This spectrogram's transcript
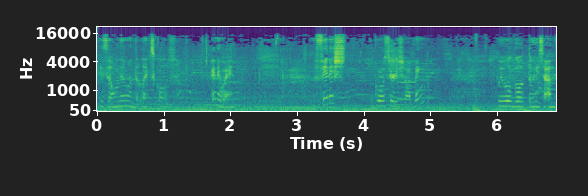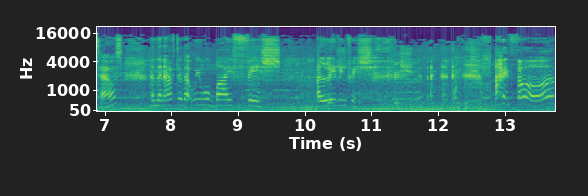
He's the only one that likes Coles. Anyway, finished grocery shopping. We will go to his aunt's house. And then after that, we will buy fish. A living fish. Fish. Fish. I thought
